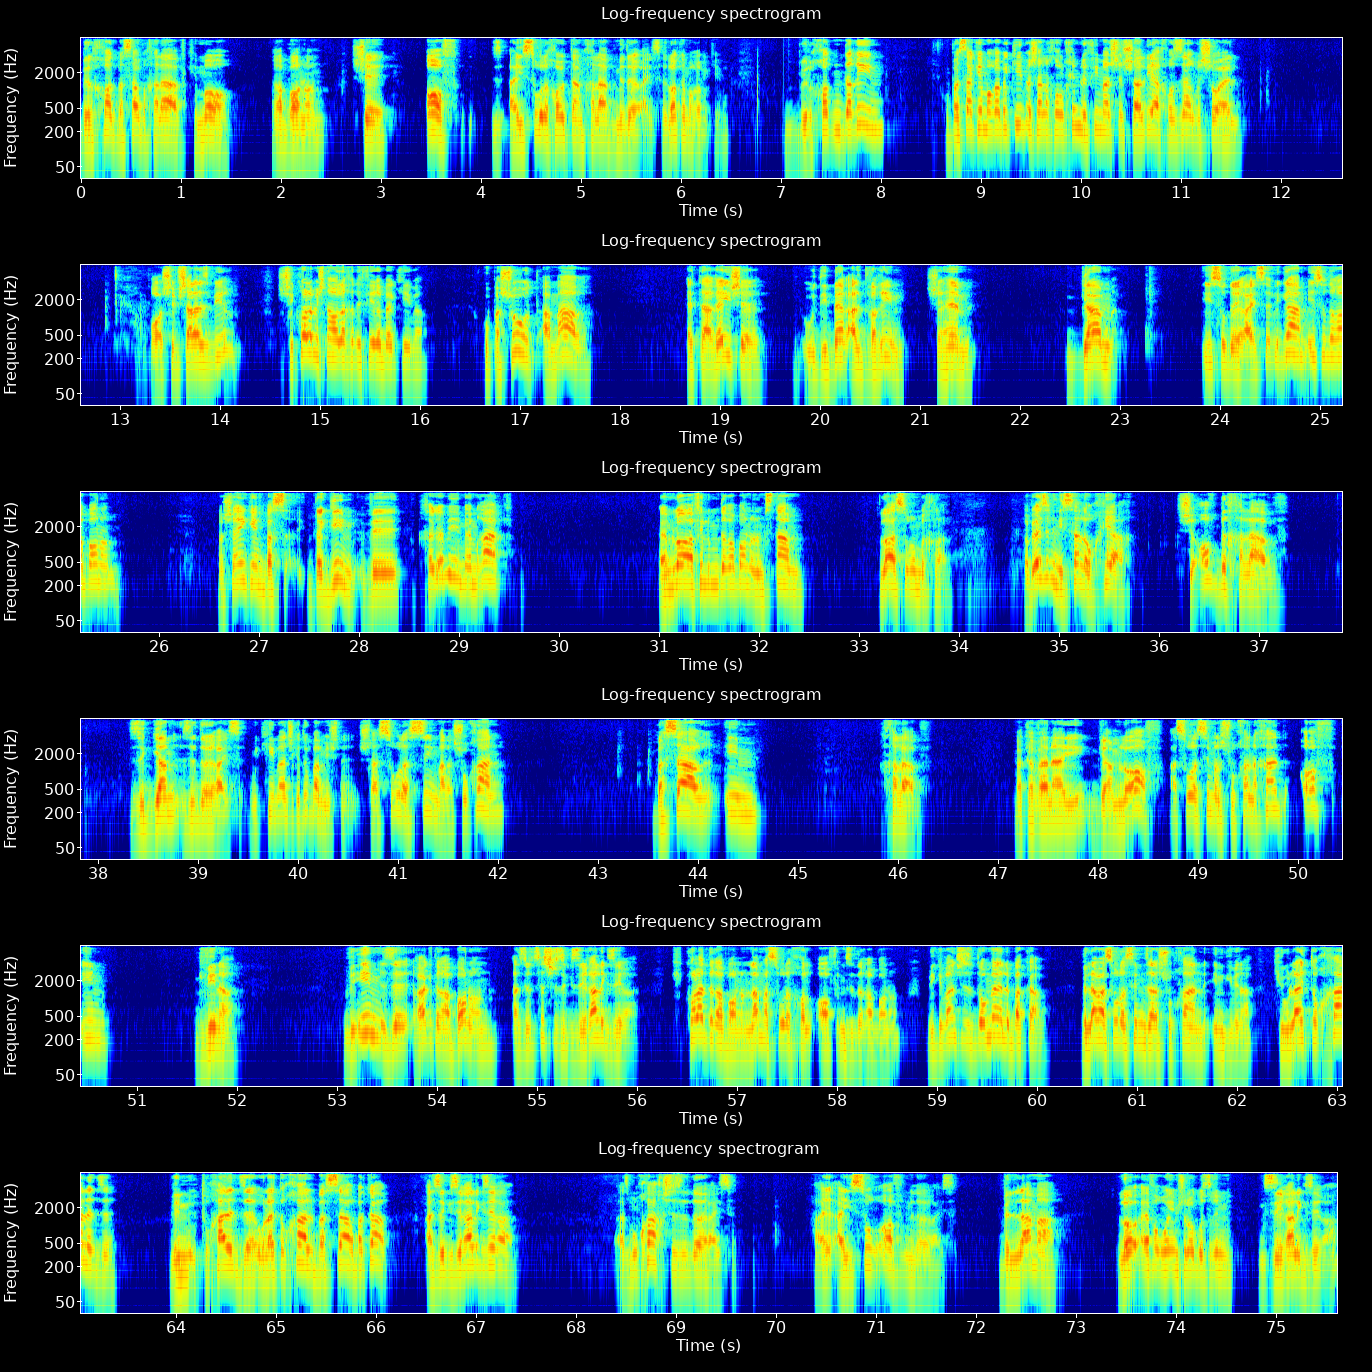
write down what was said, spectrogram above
בהלכות בשר וחלב כמו רבונון, שעוף, האיסור לאכול טעם חלב מדרייסה, לא כמו רבי עקיבא. בהלכות נדרים, הוא פסק כמו רבי עקיבא שאנחנו הולכים לפי מה ששליח חוזר ושואל. או שאפשר להסביר שכל המשנה הולכת לפי רבי עקיבא. הוא פשוט אמר את הרישה, הוא דיבר על דברים שהם גם איסור דרייסה וגם איסור דרבנון. מה שאין כן דגים וחגבים הם רק, הם לא אפילו מדרבנון, הם סתם לא אסורים בכלל. רבי יוסף ניסה להוכיח שעוף בחלב זה גם, זה דוירייסה, מכיוון שכתוב במשנה שאסור לשים על השולחן בשר עם חלב. והכוונה היא גם לא עוף, אסור לשים על שולחן אחד עוף עם גבינה. ואם זה רק דרבנון, אז יוצא שזה גזירה לגזירה. כי כל הדרבנון, למה אסור לאכול עוף אם זה דרבנון? מכיוון שזה דומה לבקר. ולמה אסור לשים את זה על השולחן עם גבינה? כי אולי תאכל את זה. ואם תאכל את זה, אולי תאכל בשר בקר. אז זה גזירה לגזירה. אז מוכח שזה דוירייסה. האיסור עוף מדוירייסה. ולמה לא, איפה רואים שלא גוזרים גזירה לגזירה?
